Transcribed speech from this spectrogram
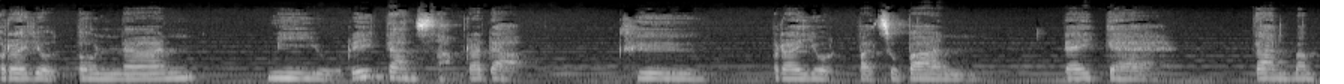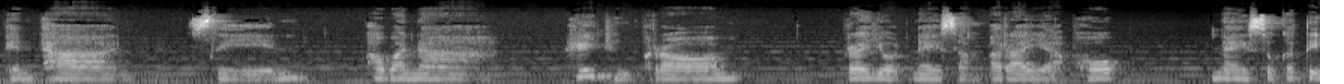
ประโยชน์ตนนั้นมีอยู่ด้วยการสามระดับ คือ ประโยชน์ปัจจุบัน ได้แก่ การบำเพ็ญทาน ศีล ภาวนา ให้ถึงพร้อม ประโยชน์ในสัมปรายาภพ ในสุคติ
